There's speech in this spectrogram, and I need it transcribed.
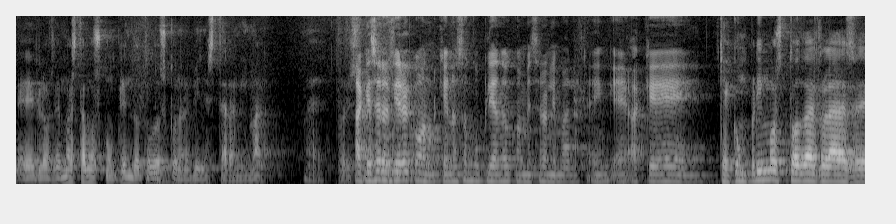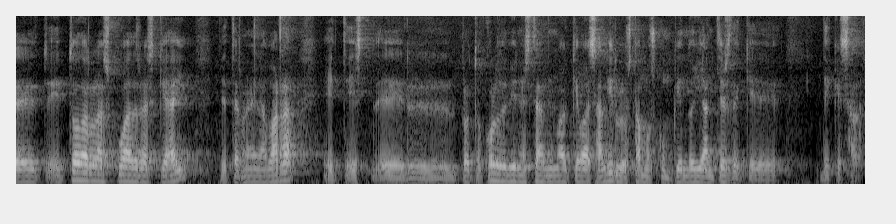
eh, los demás estamos cumpliendo todos con el bienestar animal. ¿A qué se refiere con que no están cumpliendo con bienestar animal? ¿A qué? Que cumplimos todas las, eh, todas las cuadras que hay de Terna de Navarra. el protocolo de bienestar animal que va a salir lo estamos cumpliendo ya antes de que, de que salga.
